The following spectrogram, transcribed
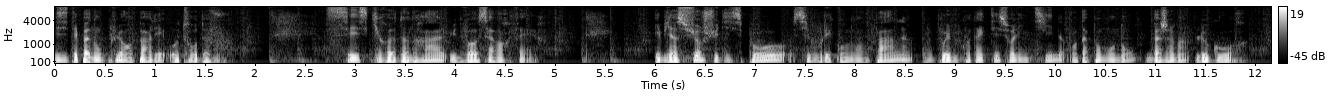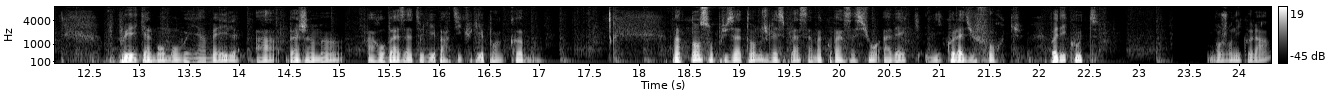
N'hésitez pas non plus à en parler autour de vous. C'est ce qui redonnera une voix au savoir-faire. Et bien sûr, je suis dispo. Si vous voulez qu'on en parle, vous pouvez me contacter sur LinkedIn en tapant mon nom, Benjamin Legour. Vous pouvez également m'envoyer un mail à benjamin.atelierparticulier.com. Maintenant, sans plus attendre, je laisse place à ma conversation avec Nicolas Dufourc. Bonne écoute. Bonjour Nicolas,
